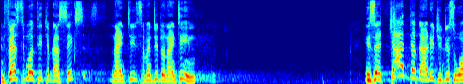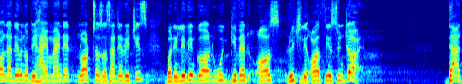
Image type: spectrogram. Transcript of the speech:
In 1 Timothy chapter 6, 19, 17 to 19, he said, Charge them that are rich in this world that they may not be high minded, not just of certain riches, but in living God who giveth us richly all things to enjoy. That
